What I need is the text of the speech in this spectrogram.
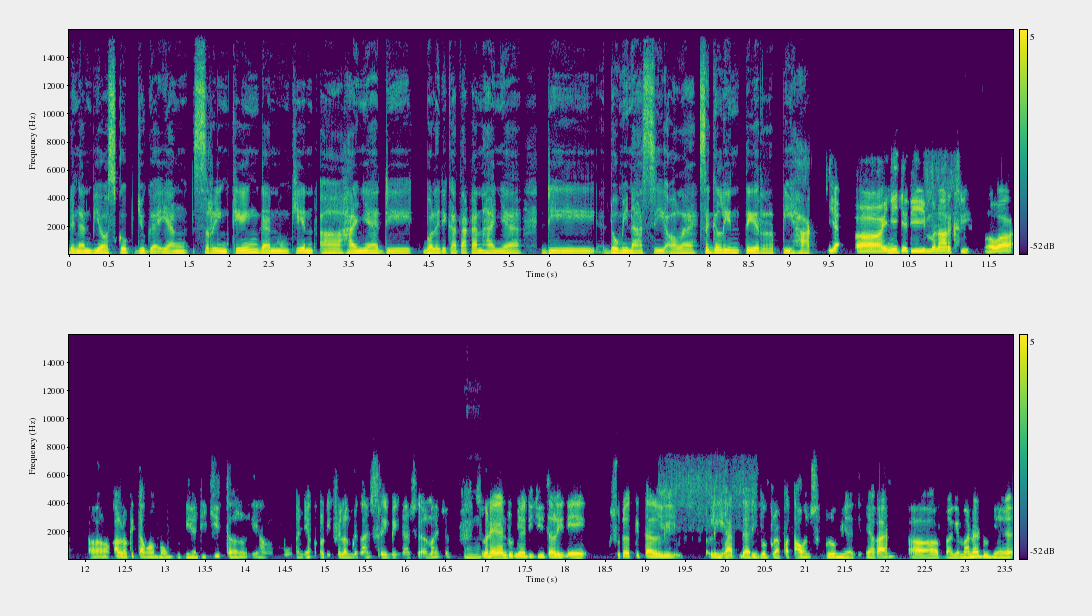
dengan bioskop juga yang shrinking dan mungkin uh, hanya di boleh dikatakan hanya didominasi oleh segelintir pihak. Ya, uh, ini jadi menarik sih bahwa uh, kalau kita ngomong dunia digital yang hubungannya kalau di film dengan streaming dan segala macam. Hmm. Sebenarnya kan dunia digital ini sudah kita li lihat dari beberapa tahun sebelumnya ya kan uh, bagaimana dunia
